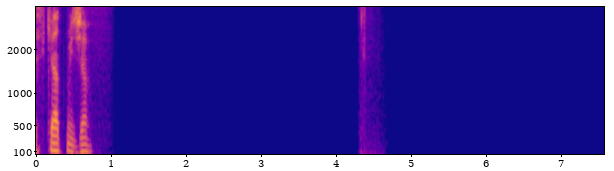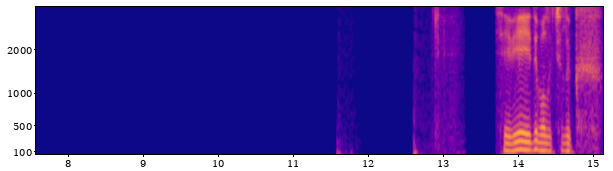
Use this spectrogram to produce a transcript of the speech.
Riske atmayacağım. Seviye 7 balıkçılık.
